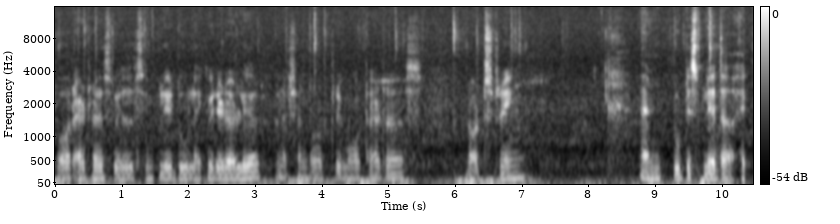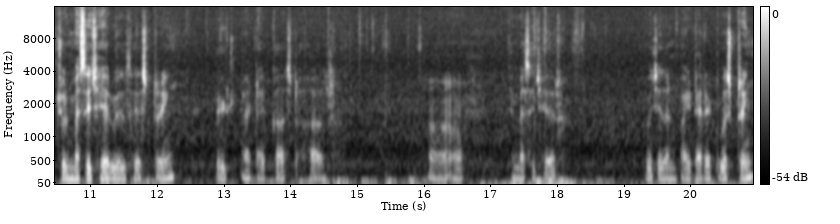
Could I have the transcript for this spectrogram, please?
for address we'll simply do like we did earlier connection dot remote address dot string. And to display the actual message here we'll say string we'll uh, typecast our uh, a message here which is an byte array to a string.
